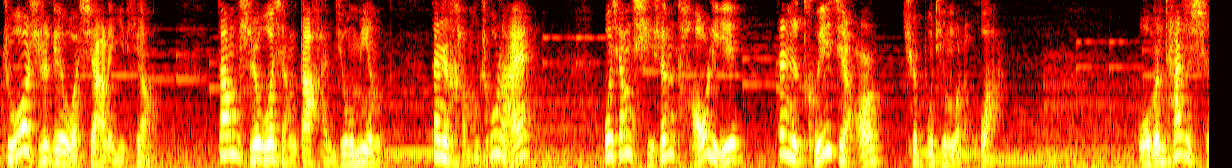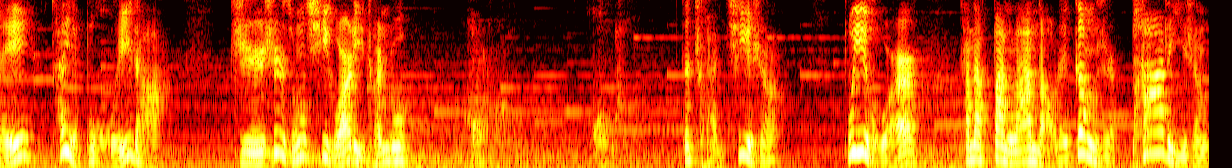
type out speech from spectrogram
着实给我吓了一跳。当时我想大喊救命，但是喊不出来。我想起身逃离，但是腿脚却不听我的话。我问他是谁，他也不回答，只是从气管里传出呼呼的喘气声。不一会儿，他那半拉脑袋更是啪的一声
